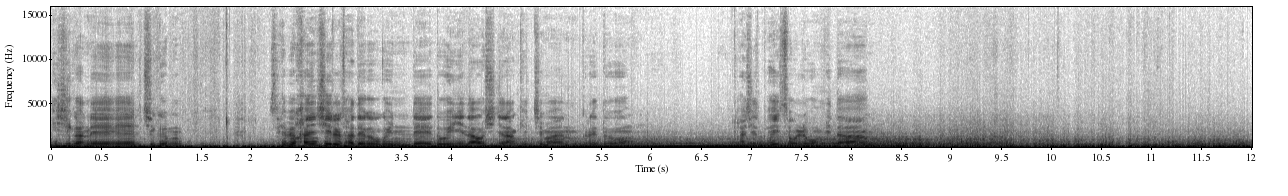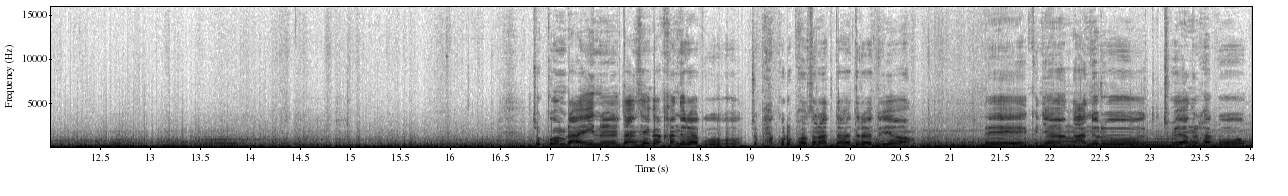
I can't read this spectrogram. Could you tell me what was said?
이 시간에 지금 새벽 1시를 다 돼가고 있는데 노인이 나오시진 않겠지만 그래도 다시 페이스 올려봅니다. 조금 라인을 딴 생각하느라고 좀 밖으로 벗어났다 하더라도요. 네 그냥 안으로 조향을 하고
